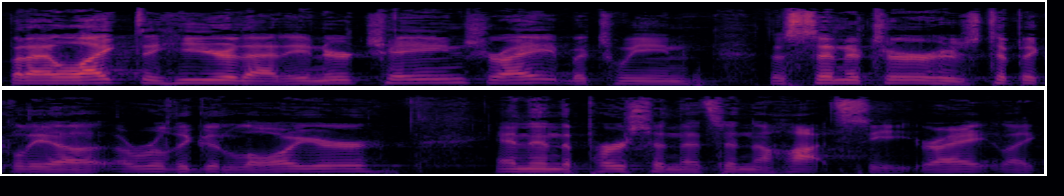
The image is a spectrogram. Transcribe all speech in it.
But I like to hear that interchange, right, between the senator, who's typically a, a really good lawyer, and then the person that's in the hot seat, right? Like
